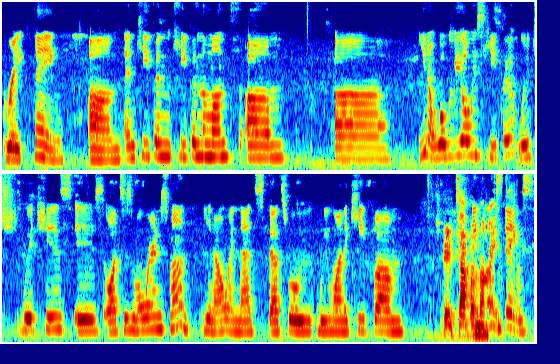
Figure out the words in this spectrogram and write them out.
great thing. Um, and keeping keeping the month, um, uh, you know, what we always keep it, which which is is Autism Awareness Month. You know, and that's that's what we, we want to keep. Um, top of mind. Things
